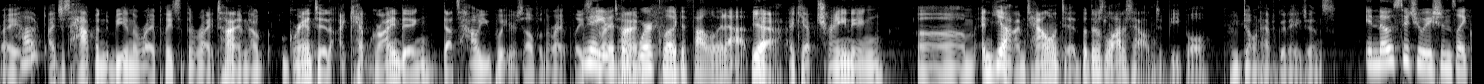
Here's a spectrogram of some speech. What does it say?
right? How- i just happened to be in the right place at the right time. Now granted i kept grinding. That's how you put yourself in the right place Yeah, at the you had time. the workload to follow it up. yeah, I kept training. Um, and yeah, I'm talented, but there's a lot of talented people who don't have good agents. In those situations, like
